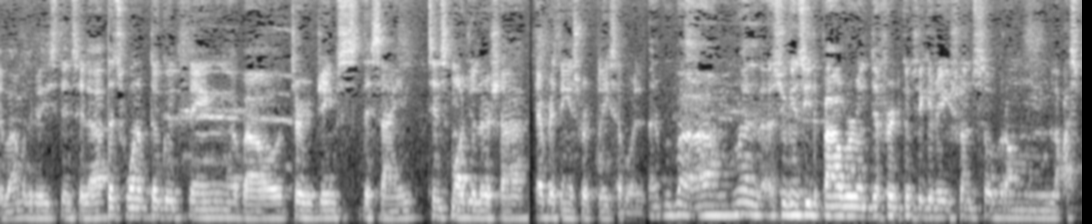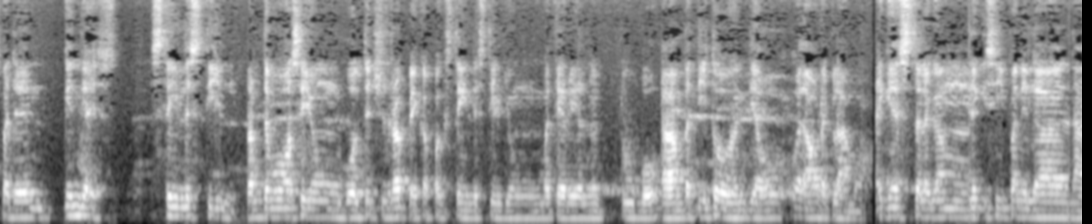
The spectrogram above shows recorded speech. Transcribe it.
diba, mag-release din sila. That's one of the good thing about Sir James' design. Since modular siya, everything is replaceable. Ano ba ba? Um, well, as you can see, the power on different configurations, sobrang lakas pa din. Again guys, stainless steel. Ramdam mo kasi yung voltage drop eh kapag stainless steel yung material ng tubo. Um, but dito, hindi ako, wala akong reklamo. I guess talagang nag-isipan nila na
